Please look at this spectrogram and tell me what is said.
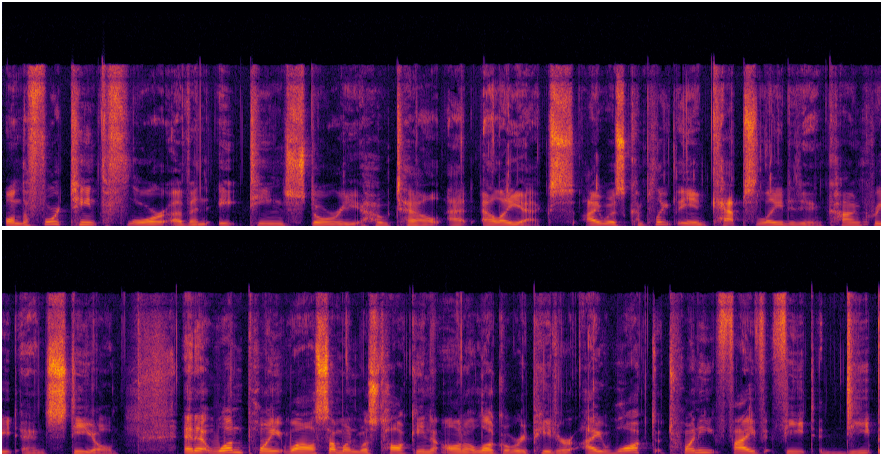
on the 14th floor of an 18 story hotel at LAX. I was completely encapsulated in concrete and steel. And at one point, while someone was talking on a local repeater, I walked 25 feet deep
